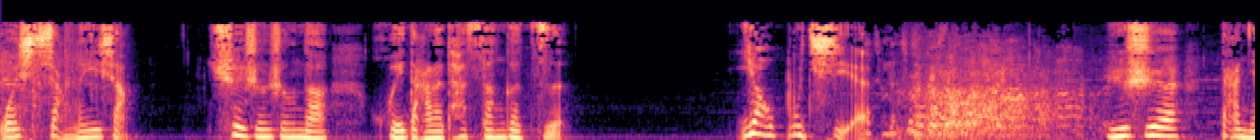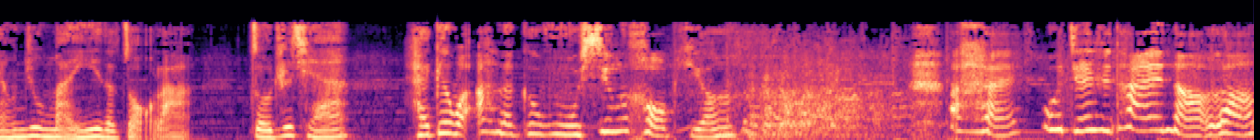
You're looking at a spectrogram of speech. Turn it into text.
我想了一想，怯生生的回答了他三个字：“要不起。”于是大娘就满意的走了，走之前还给我按了个五星好评。哎，我真是太难了。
